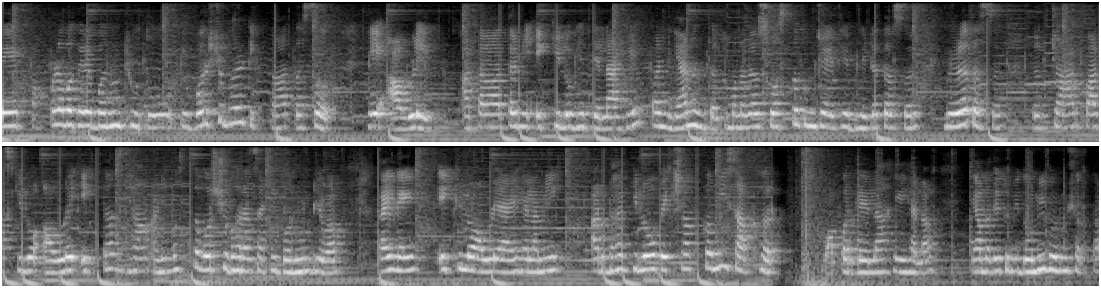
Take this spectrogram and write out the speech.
उन्हाळ्यामध्ये पापड वगैरे बनवून ठेवतो. ते वर्षभर टिकतात तसं हे आवळे आता तर मी एक किलो घेतलेला आहे. पण यानंतर तुम्हाला जर स्वस्त तुमच्या इथे भेटत असेल मिळत असेल तर चार पाच किलो आवळे एकदाच घ्या आणि मस्त वर्षभरासाठी बनवून ठेवा. काही नाही एक किलो आवळे आहे ह्याला मी अर्धा किलोपेक्षा कमी साखर वापरलेला आहे ह्याला. यामध्ये तुम्ही दोन्ही बनवू शकता.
